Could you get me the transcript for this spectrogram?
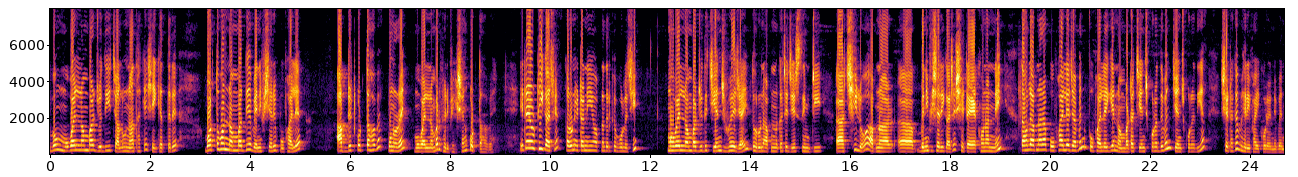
এবং মোবাইল নম্বর যদি চালু না থাকে, সেই ক্ষেত্রে বর্তমান নম্বর দিয়ে বেনিফিশিয়ারি প্রোফাইলে আপডেট করতে হবে, পুনরায় মোবাইল নম্বর ভেরিফিকেশান করতে হবে। এটাও ঠিক আছে, কারণ এটা নিয়ে আপনাদেরকে বলেছি। মোবাইল নাম্বার যদি চেঞ্জ হয়ে যায়, ধরুন আপনার কাছে যে সিমটি ছিল আপনার বেনিফিশিয়ারির কাছে, সেটা এখন আর নেই। তাহলে আপনারা প্রোফাইলে যাবেন প্রোফাইলে গিয়ে নম্বরটা চেঞ্জ করে দেবেন, চেঞ্জ করে দিয়ে সেটাকে ভেরিফাই করে নেবেন।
